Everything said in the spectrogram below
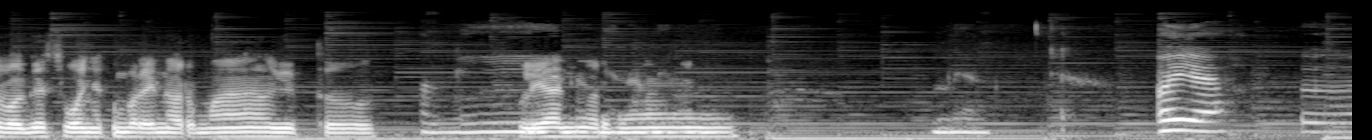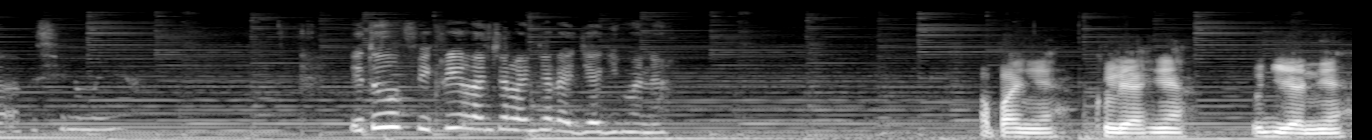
Semoga semuanya kembali normal gitu. amin Kuliah normal. amin. Amin. Oh ya, eh, apa sih namanya? Itu Fikri lancar-lancar aja gimana? Apanya? Kuliahnya, ujiannya.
